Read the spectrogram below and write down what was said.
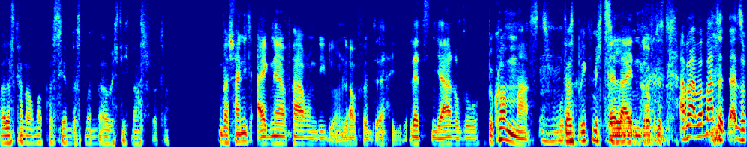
weil das kann auch mal passieren, dass man äh, richtig nass wird wahrscheinlich eigene Erfahrungen, die du im Laufe der letzten Jahre so bekommen hast. Mhm, das bringt mich zu leiden durftest. Aber, aber warte, also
